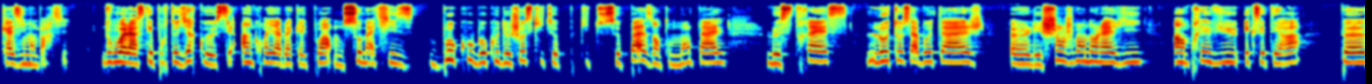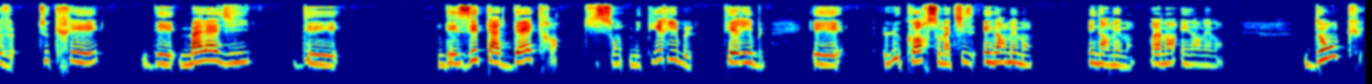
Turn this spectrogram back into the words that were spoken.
quasiment parties. Donc voilà, c'était pour te dire que c'est incroyable à quel point on somatise beaucoup, beaucoup de choses qui, te, qui se passent dans ton mental, le stress, l'autosabotage, euh, les changements dans la vie, imprévus, etc., peuvent te créer des maladies, des, des états d'être qui sont mais terribles, terribles. Et le corps somatise énormément, énormément, vraiment énormément. Donc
